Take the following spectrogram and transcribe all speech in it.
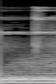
Mm-hmm.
